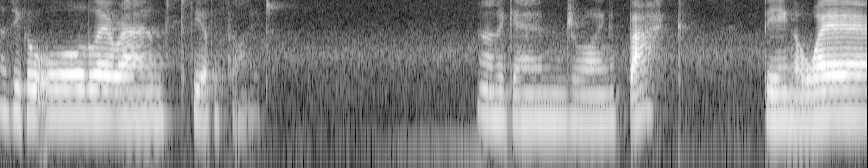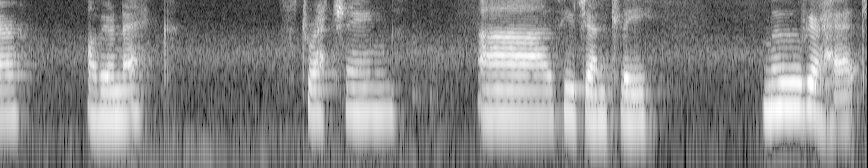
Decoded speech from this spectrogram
as you go all the way around to the other side. And again, drawing it back, being aware of your neck, stretching as you gently move your head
